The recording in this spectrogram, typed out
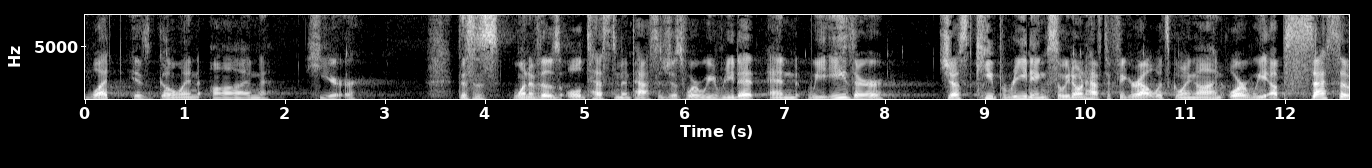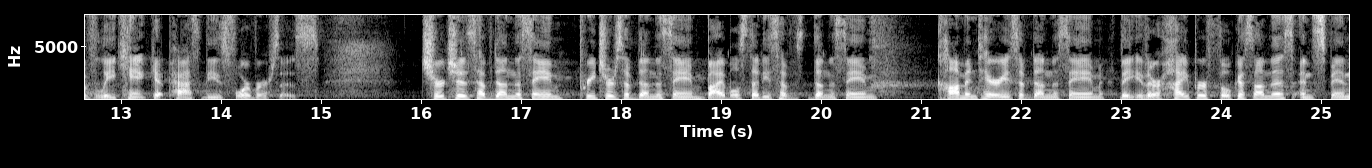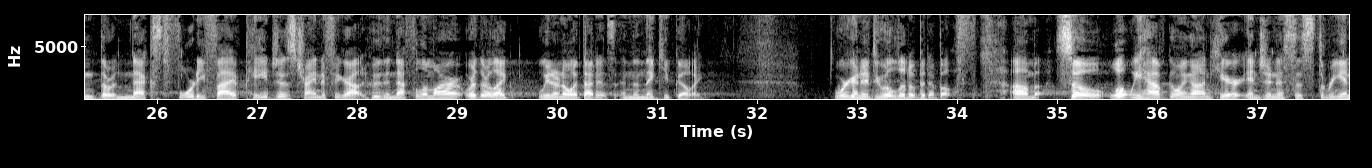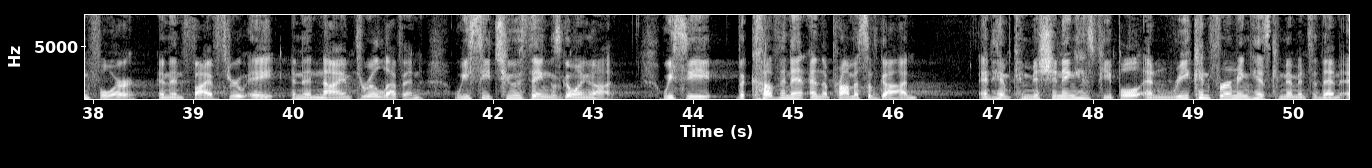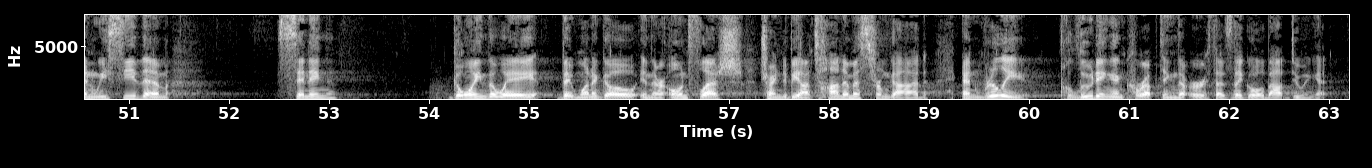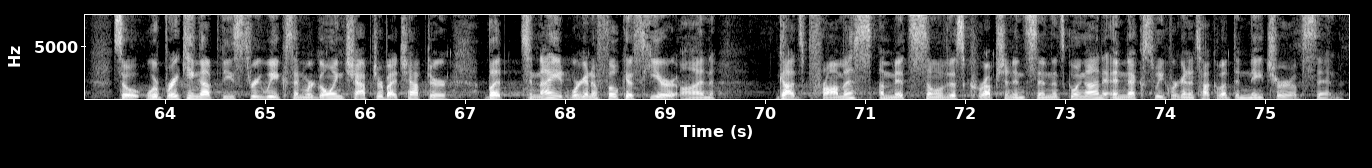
What is going on here? This is one of those Old Testament passages where we read it and we either just keep reading so we don't have to figure out what's going on, or we obsessively can't get past these four verses. Churches have done the same, preachers have done the same, Bible studies have done the same, Commentaries have done the same. They either hyper focus on this and spend the next 45 pages trying to figure out who the Nephilim are, or they're like, we don't know what that is, and then they keep going. We're going to do a little bit of both. Um, so, what we have going on here in Genesis 3 and 4, and then 5 through 8, and then 9 through 11, we see two things going on. We see the covenant and the promise of God, and him commissioning his people and reconfirming his commitment to them. And we see them sinning, going the way they want to go in their own flesh, trying to be autonomous from God, and really polluting and corrupting the earth as they go about doing it. So we're breaking up these three weeks and we're going chapter by chapter. But tonight we're going to focus here on God's promise amidst some of this corruption and sin that's going on. And next week we're going to talk about the nature of sin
